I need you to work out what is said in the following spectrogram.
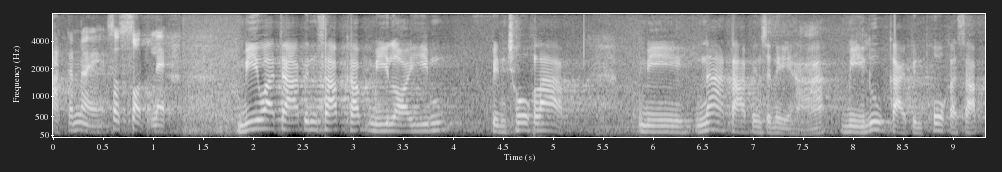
ากกันหน่อย สดๆเลย มีวาจาเป็นทรัพย์ครับ มีรอยยิ้มเป็นโชคลาภมีหน้าตาเป็นเสน่หา มีรูปกายเป็นโภคทรัพย์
